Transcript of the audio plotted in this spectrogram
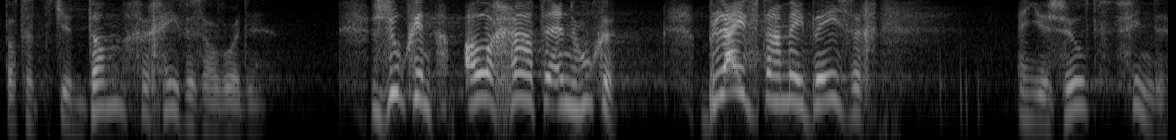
dat het je dan gegeven zal worden. Zoek in alle gaten en hoeken. Blijf daarmee bezig en je zult vinden.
